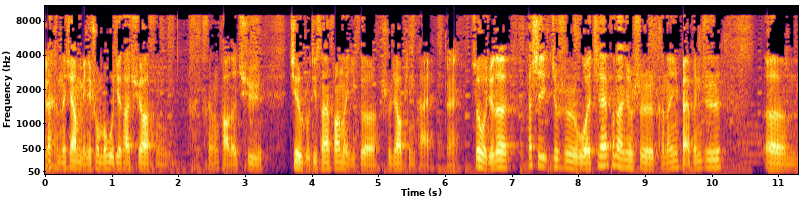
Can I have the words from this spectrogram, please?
那可能像美丽说蘑菇街，它需要很很好的去借助住第三方的一个社交平台。对。所以我觉得它是，就是我之前判断就是可能百分之，嗯，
